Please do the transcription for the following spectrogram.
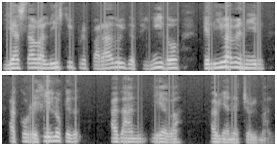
ya estaba listo y preparado y definido que Él iba a venir a corregir lo que Adán y Eva habían hecho el mal.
